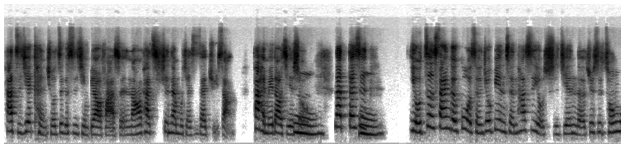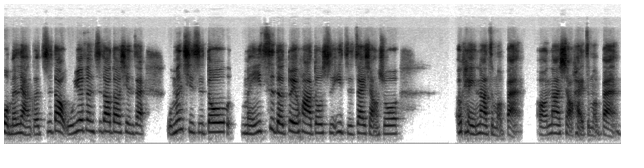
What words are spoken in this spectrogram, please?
他直接恳求这个事情不要发生。然后他现在目前是在沮丧，他还没到接受。那但是。有这三个过程，就变成它是有时间的，就是从我们两个知道五月份知道到现在，我们其实都每一次的对话都是一直在想说，OK，那怎么办？哦，那小孩怎么办？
